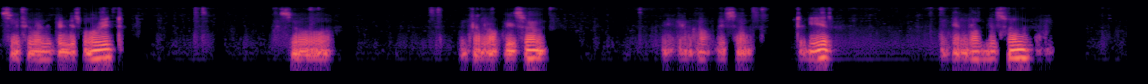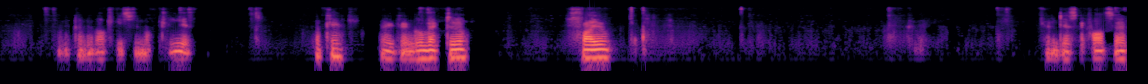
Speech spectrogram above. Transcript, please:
So if you want you can just move it. So you can lock this one this one to here. You can lock this one. You can lock this one up to here. Okay you can go back to 5 can just offset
